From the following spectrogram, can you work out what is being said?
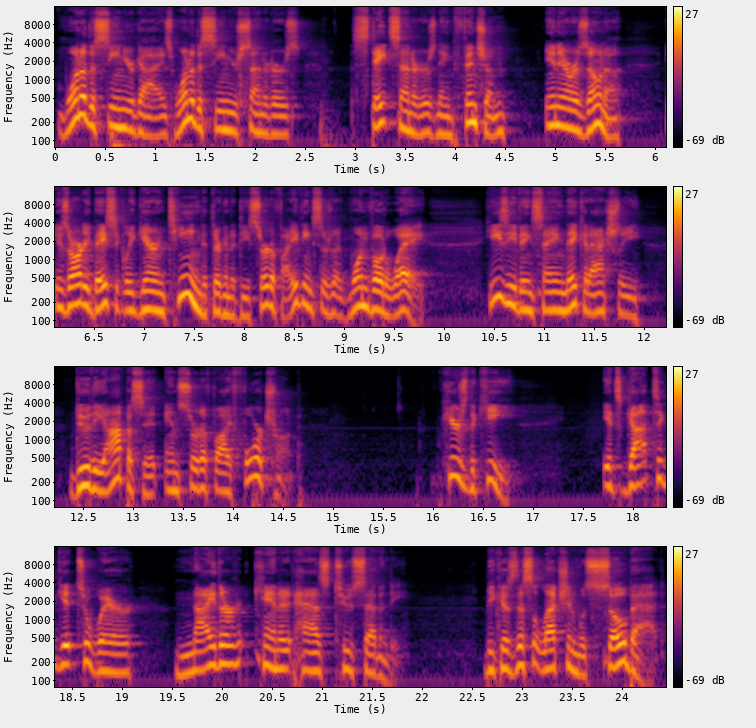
One of the senior guys, one of the senior senators, state senators named Finchem in Arizona, is already basically guaranteeing that they're going to decertify. He thinks there's like one vote away. He's even saying they could actually do the opposite and certify for Trump. Here's the key it's got to get to where neither candidate has 270 because this election was so bad,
